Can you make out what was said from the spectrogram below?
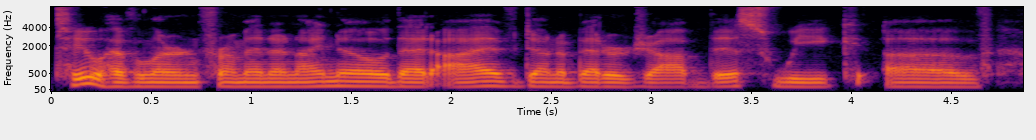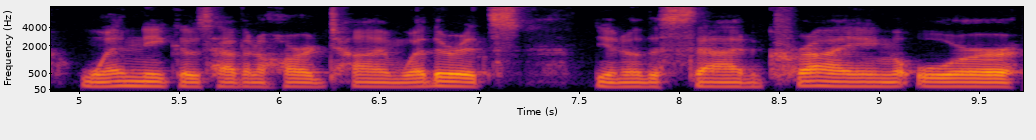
too have learned from it. And I know that I've done a better job this week of when Nico's having a hard time, whether it's you know the sad crying or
